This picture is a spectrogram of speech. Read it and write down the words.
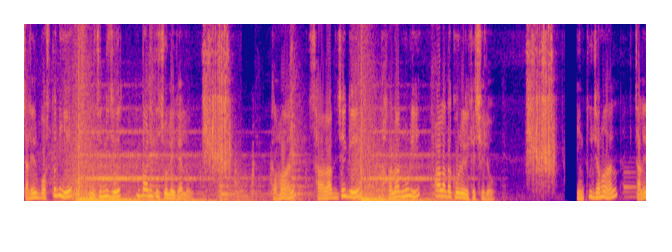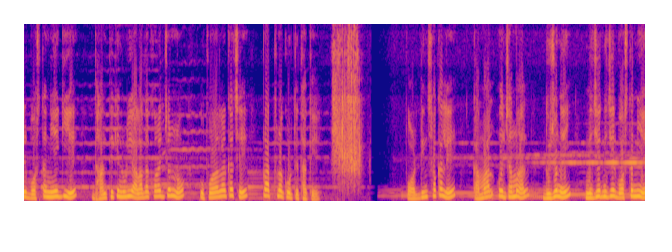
চালের বস্তা নিয়ে নিজের নিজের বাড়িতে চলে গেল। কামাল সারা রাত জেগে ধান আর নুড়ি আলাদা করে রেখেছিল। কিন্তু জামাল চালের বস্তা নিয়ে গিয়ে ধান থেকে নুড়ি আলাদা করার জন্য উপরওয়ালার কাছে প্রার্থনা করতে থাকে। পরদিন সকালে কামাল ও জামাল দুজনেই নিজের নিজের বস্তা নিয়ে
